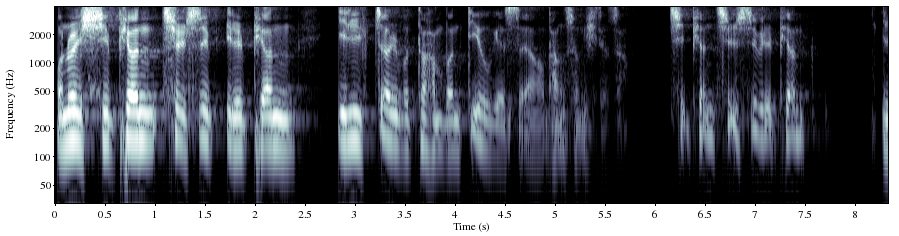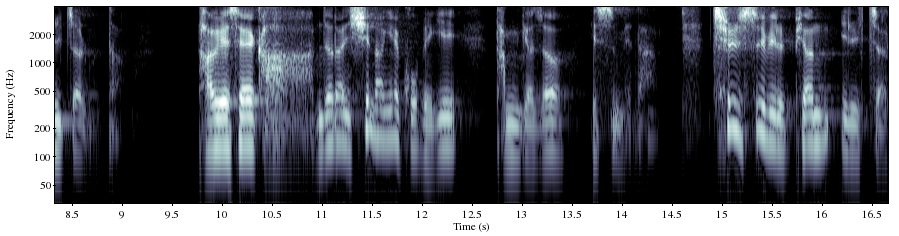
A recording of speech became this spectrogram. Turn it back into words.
오늘 시편 71편 1절부터 한번 띄우겠어요. 방송실에서. 시편 71편 1절부터 다윗의 간절한 신앙의 고백이 담겨져 있습니다. 71편 1절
